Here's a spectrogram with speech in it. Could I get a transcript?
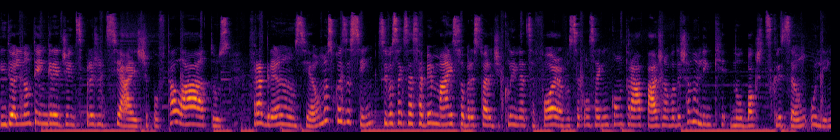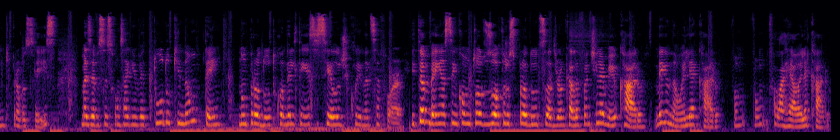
Então ele não tem ingredientes prejudiciais, tipoftalatos, fragrância, umas coisas assim. Se você quiser saber mais sobre a história de Clean at Sephora, você consegue encontrar a página. Eu vou deixar no link, no box de descrição, o link para vocês. Mas aí vocês conseguem ver tudo que não tem num produto quando ele tem esse selo de Clean at Sephora. E também, assim como todos os outros produtos da Drunk Elephant, ele é meio caro. Meio não, ele é caro. Vamos, vamos falar real, ele é caro.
